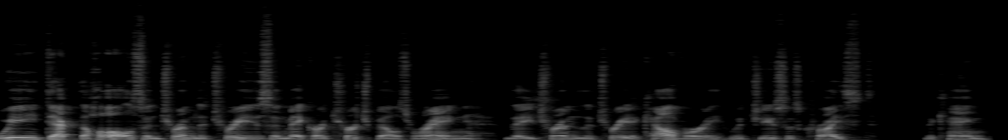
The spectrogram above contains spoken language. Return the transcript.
We deck the halls and trim the trees and make our church bells ring. They trim the tree at Calvary with Jesus Christ, the King.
